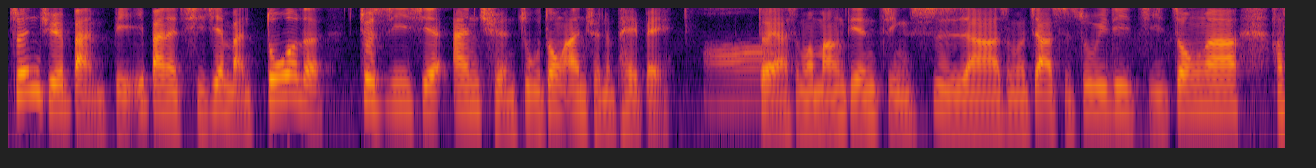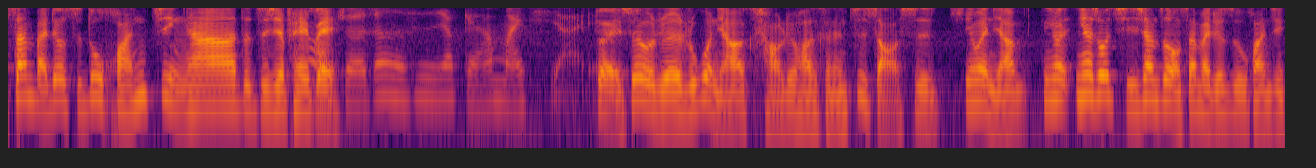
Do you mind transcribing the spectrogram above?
尊爵版比一般的旗舰版多了，就是一些安全主动安全的配备。哦，对啊，什么盲点警示啊，什么驾驶注意力集中啊，好三百六十度环景啊的这些配备。我觉得真的是要给它买起来。对，所以我觉得如果你要考虑的话，可能至少是因为你要，因为应该说，其实像这种三百六十度环境，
